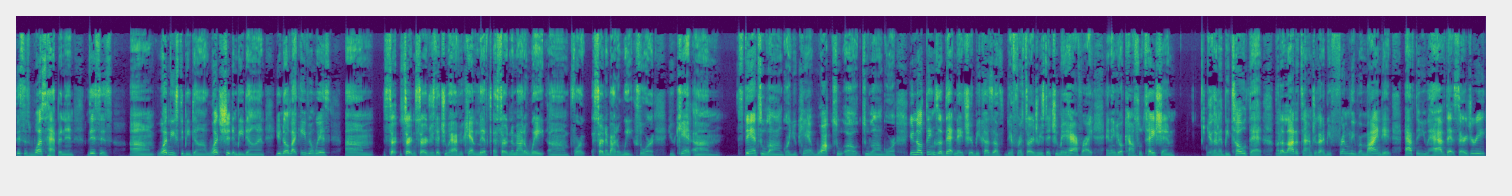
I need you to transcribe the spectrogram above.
This is what's happening. This is, um, what needs to be done, what shouldn't be done. You know, like even with, um, cer- certain surgeries that you have, you can't lift a certain amount of weight, um, for a certain amount of weeks, or you can't, um, stand too long or you can't walk too uh, too long or you know things of that nature because of different surgeries that you may have right and in your consultation you're going to be told that, but a lot of times you're going to be friendly reminded after you have that surgery.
